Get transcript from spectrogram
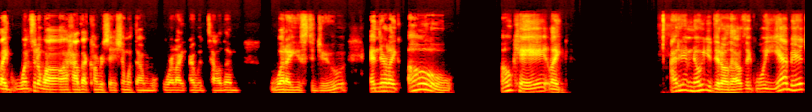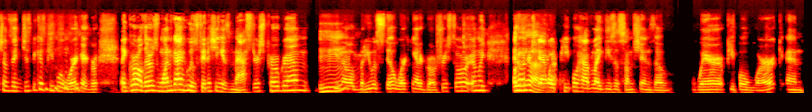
like once in a while I have that conversation with them where like I would tell them what I used to do, and they're like, "Oh, okay, like." I didn't know you did all that. I was like, well, yeah, bitch. I was like, just because people work at, gro- like, girl, there was one guy who was finishing his master's program you Mhm. know, but he was still working at a grocery store. And like, I Oh, don't yeah. understand why people have like these assumptions of where people work and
